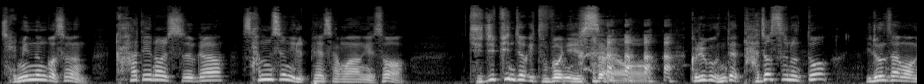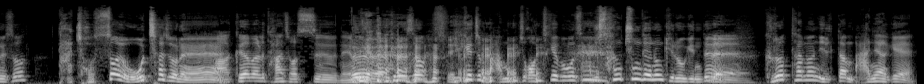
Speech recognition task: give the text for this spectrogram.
재밌는 것은 카디널스가 3승 1패 상황에서 뒤집힌 적이 두 번이 있어요. 그리고 근데 다저스는 또 이런 상황에서 다 졌어요. 5차전에. 아, 그야말로 다 졌으네요. 네, 그래서 이게 좀 어떻게 보면 상충되는 기록인데 네. 그렇다면 일단 만약에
